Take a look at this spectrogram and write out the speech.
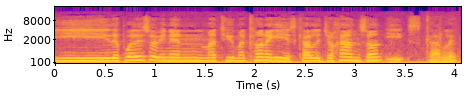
Y después de eso vienen Matthew McConaughey Scarlett Johansson y Scarlett,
